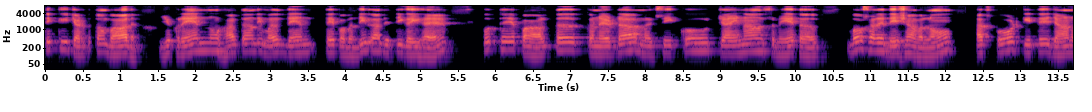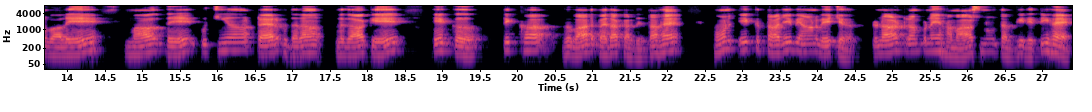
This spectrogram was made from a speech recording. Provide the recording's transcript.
ਤਿੱਖੀ ਝੜਪ ਤੋਂ ਬਾਅਦ ਯੂਕਰੇਨ ਨੂੰ ਹਰ ਤਰ੍ਹਾਂ ਦੀ ਮਦਦ ਦੇਣ ਤੇ ਪਾਬੰਦੀ ਲਗਾ ਦਿੱਤੀ ਗਈ ਹੈ। ਉੱਥੇ ਭਾਰਤ, ਕੈਨੇਡਾ, ਮੈਕਸੀਕੋ, ਚਾਈਨਾ ਸਮੇਤ ਬਹੁਤ ਸਾਰੇ ਦੇਸ਼ਾਂ ਵੱਲੋਂ ਐਕਸਪੋਰਟ ਕੀਤੇ ਜਾਣ ਵਾਲੇ ਮਾਲ ਤੇ ਉੱਚੀਆਂ ਟੈਰਿਫ ਦਰਾਂ ਲਗਾ ਕੇ ਇੱਕ ਤਿੱਖਾ ਵਿਵਾਦ ਪੈਦਾ ਕਰ ਦਿੱਤਾ ਹੈ। ਹੁਣ ਇੱਕ ਤਾਜ਼ੇ ਬਿਆਨ ਵਿੱਚ ਡੋਨਾਲਡ ਟਰੰਪ ਨੇ ਹਮਾਸ ਨੂੰ ਧਮਕੀ ਦਿੱਤੀ ਹੈ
